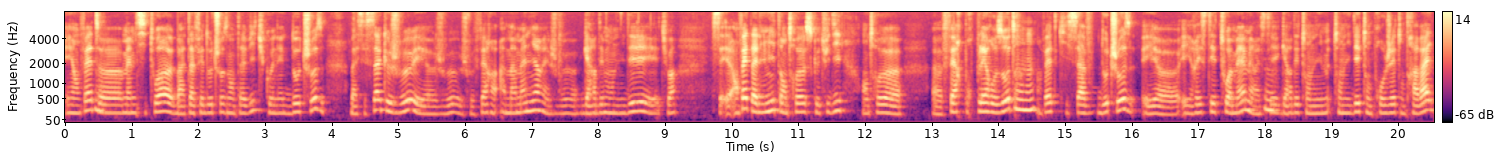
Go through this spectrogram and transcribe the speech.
Et en fait, mm. euh, même si toi, bah, tu as fait d'autres choses dans ta vie, tu connais d'autres choses, bah, c'est ça que je veux et euh, je, veux, je veux faire à ma manière et je veux garder mon idée. Et tu vois, c'est en fait la limite entre ce que tu dis, entre. Euh, faire pour plaire aux autres, mhm. en fait, qui savent d'autres choses, et, et rester toi-même, et rester, mhm. garder ton, ton idée, ton projet, ton travail,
